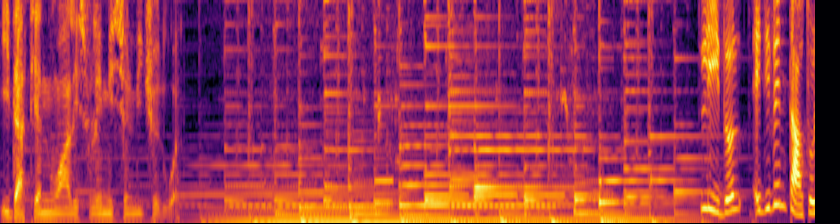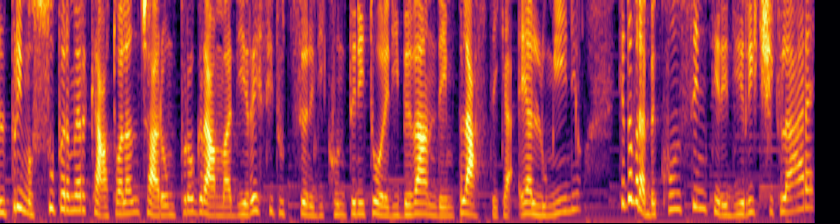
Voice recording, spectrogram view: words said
i dati annuali sulle emissioni di CO2. Lidl è diventato il primo supermercato a lanciare un programma di restituzione di contenitori di bevande in plastica e alluminio che dovrebbe consentire di riciclare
